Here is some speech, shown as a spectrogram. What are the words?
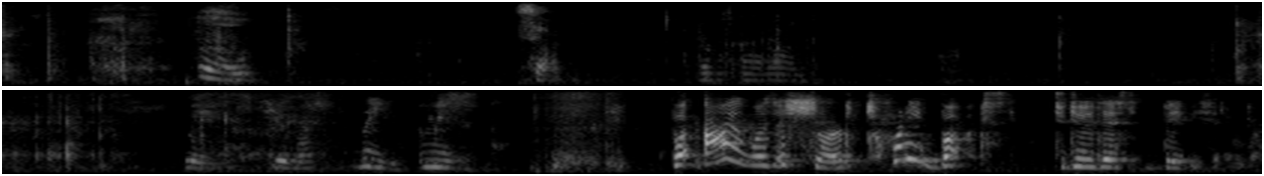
this. Hello. So, what's going on? Man must leave immediately. But I was assured 20 bucks to do this babysitting job.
